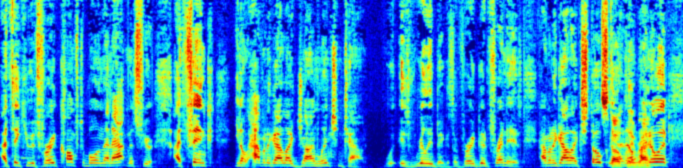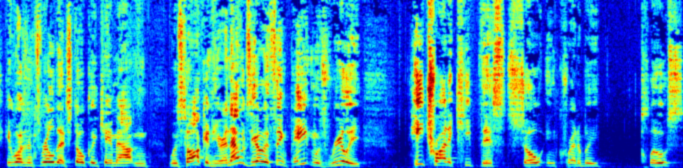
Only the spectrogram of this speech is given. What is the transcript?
I think he was very comfortable in that atmosphere. I think, you know, having a guy like John Lynch in town is really big. It's a very good friend of his. Having a guy like Stokley. I, Stokley, know, I know that he wasn't thrilled that Stokley came out and was talking here. And that was the other thing. Peyton was really, he tried to keep this so incredibly close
